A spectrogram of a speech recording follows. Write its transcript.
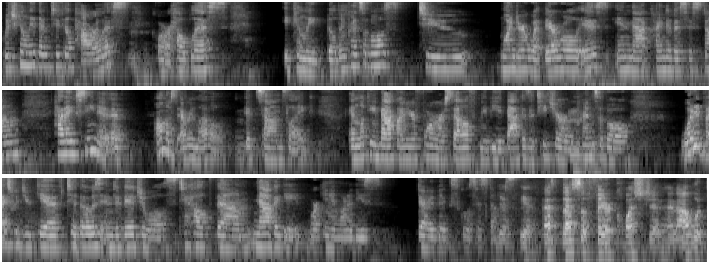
which can lead them to feel powerless mm-hmm. or helpless. It can lead building principals to wonder what their role is in that kind of a system. Having seen it at almost every level, mm-hmm. it sounds like. And looking back on your former self, maybe back as a teacher or mm-hmm. principal, what advice would you give to those individuals to help them navigate working in one of these very big school systems? Yeah, yeah, that's that's a fair question, and I would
